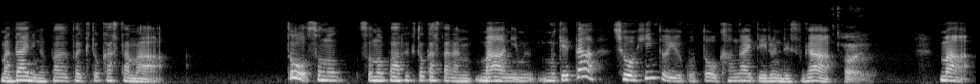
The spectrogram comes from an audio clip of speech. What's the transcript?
まあ、第二のパーフェクトカスタマーとそのそのパーフェクトカスタマーに向けた商品ということを考えているんですが、はい、まあ、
